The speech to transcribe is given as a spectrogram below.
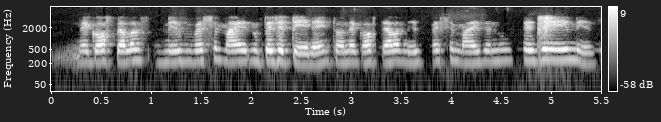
o negócio dela mesmo vai ser mais no PVP, né? Então o negócio dela mesmo vai ser mais é no PVE mesmo.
